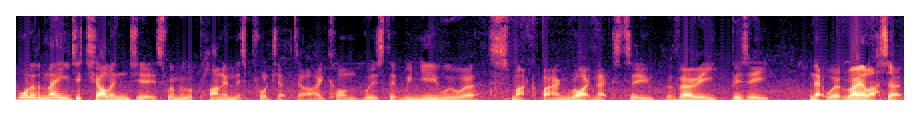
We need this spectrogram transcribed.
One of the major challenges when we were planning this project at Icon was that we knew we were smack bang right next to a very busy network rail asset.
